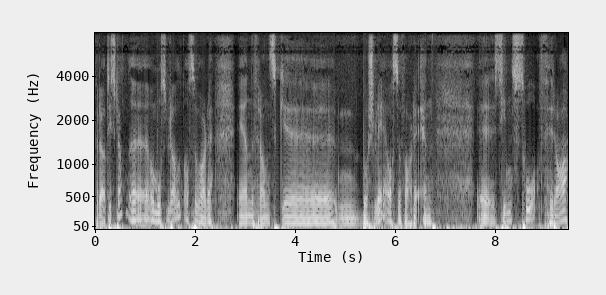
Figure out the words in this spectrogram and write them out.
fra, Tyskland uh, og Moseldalen. Og så var det en fransk uh, Beaujolais, og så var det en uh, Sinso fra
